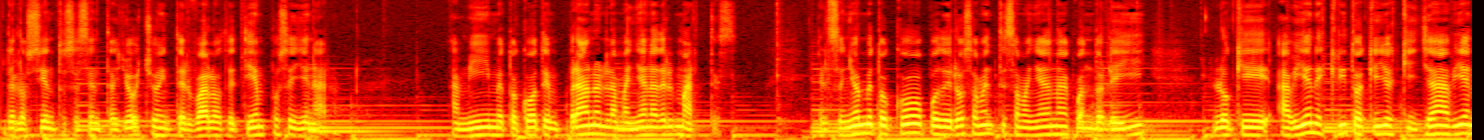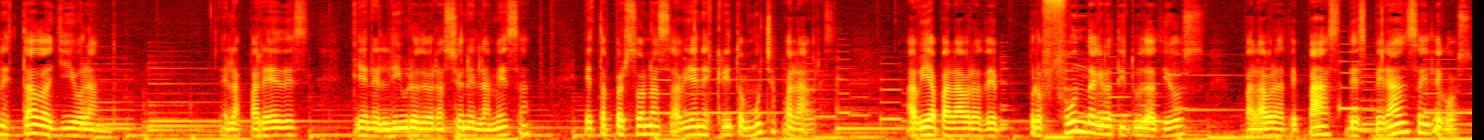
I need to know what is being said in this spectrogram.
de los 168 intervalos de tiempo se llenaron. A mí me tocó temprano en la mañana del martes. El Señor me tocó poderosamente esa mañana cuando leí lo que habían escrito aquellos que ya habían estado allí orando. En las paredes y en el libro de oración en la mesa, estas personas habían escrito muchas palabras. Había palabras de profunda gratitud a Dios, palabras de paz, de esperanza y de gozo,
